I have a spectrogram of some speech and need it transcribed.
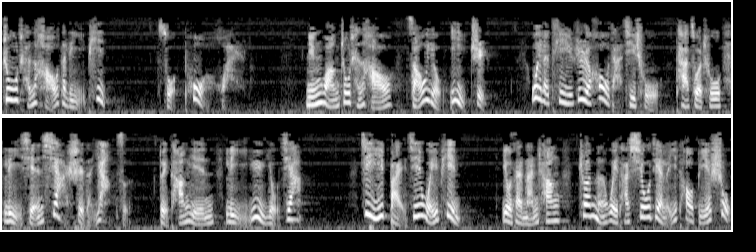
朱宸濠的礼聘所破坏了。宁王朱宸濠早有意志，为了替日后打基础。他做出礼贤下士的样子，对唐寅礼遇有加，既以百金为聘，又在南昌专门为他修建了一套别墅。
